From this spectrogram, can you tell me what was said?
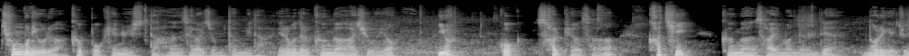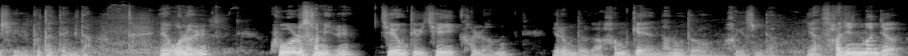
충분히 우리가 극복해낼 수 있다 하는 생각이 좀 듭니다. 여러분들 건강하시고요. 이웃 꼭 살펴서 같이 건강한 사회 만드는데 노력해 주시길 부탁드립니다. 예, 오늘 9월 3일 재영TV 제2칼럼 여러분들과 함께 나누도록 하겠습니다. 예, 사진 먼저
